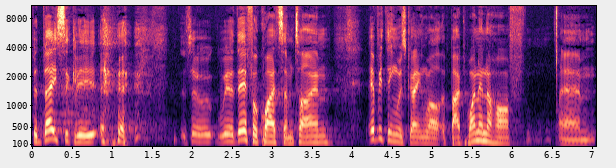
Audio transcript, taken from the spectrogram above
But basically, so we were there for quite some time. Everything was going well. About one and a half um,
